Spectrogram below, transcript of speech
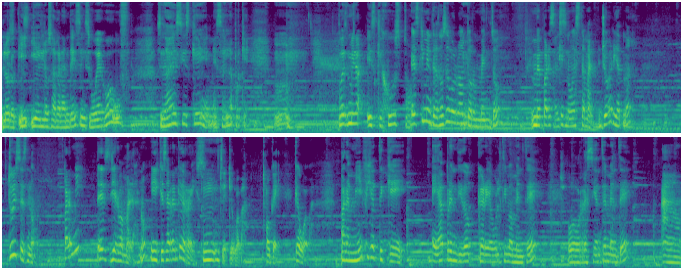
los, y, propósito. y los agradece y su ego, uff. Se sí, es que me cela porque. mm, Pues mira, es que justo. Es que mientras no se vuelva un tormento, me parece Ay, que sí. no está mal. Yo, Ariadna, tú dices no. Para mí es hierba mala, ¿no? Y que se arranque de raíz. Mm, sí, qué hueva. Ok, qué hueva. Para mí, fíjate que he aprendido, creo, últimamente o recientemente, a.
